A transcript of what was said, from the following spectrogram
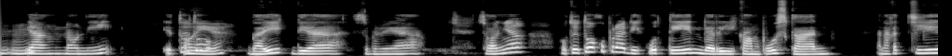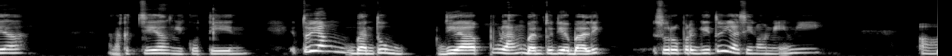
Mm-mm. yang noni itu oh tuh iya. baik dia sebenarnya soalnya waktu itu aku pernah diikutin dari kampus kan anak kecil anak kecil ngikutin itu yang bantu dia pulang bantu dia balik suruh pergi itu ya si noni ini Oh.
